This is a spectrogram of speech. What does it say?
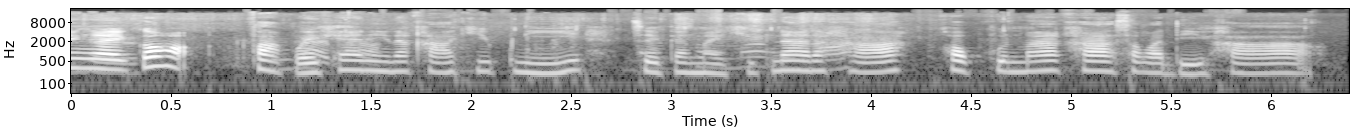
ยังไงก็ฝากไว้แค่นี้นะคะ คลิปนี้เจอกันใหม่คลิปหน้านะคะ ขอบคุณมากค่ะ สวัสดีค่ะ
